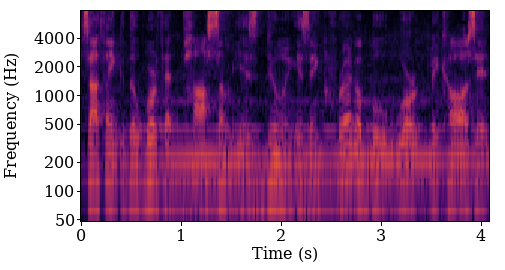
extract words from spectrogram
So I think the work that PoSSUM is doing is incredible work because it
